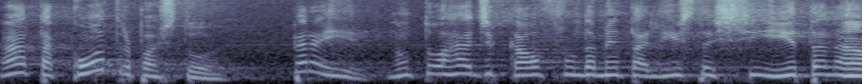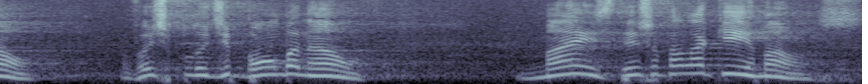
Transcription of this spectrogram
Ah, tá contra, pastor? Espera aí, não estou radical fundamentalista xiita, não. Não vou explodir bomba, não. Mas, deixa eu falar aqui, irmãos.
